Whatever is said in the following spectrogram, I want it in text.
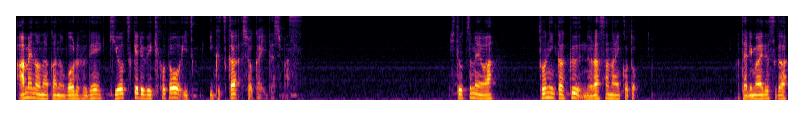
雨の中のゴルフで気をつけるべきことをいくつか紹介いたします。1つ目はとにかく濡らさないこと。当たり前ですが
